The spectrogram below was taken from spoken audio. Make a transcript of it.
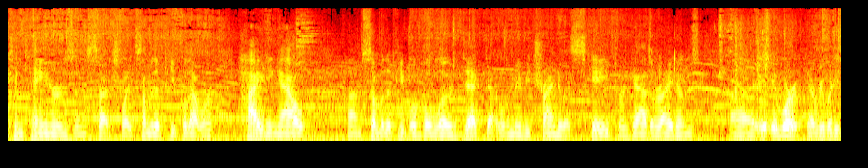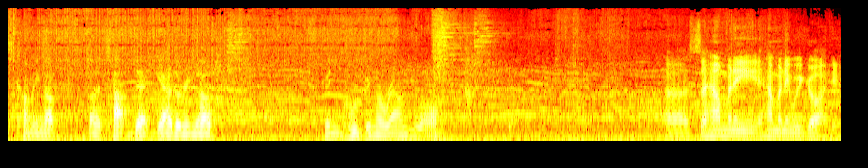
containers and such. Like some of the people that were hiding out, um, some of the people below deck that were maybe trying to escape or gather items. Uh, it, it worked. Everybody's coming up uh, top deck, gathering up, and grouping around you all. Uh, so how many how many we got here?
